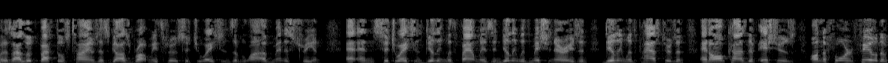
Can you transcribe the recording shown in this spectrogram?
But as I look back those times, as God's brought me through situations of, of ministry and, and, and, situations dealing with families and dealing with missionaries and dealing with pastors and, and all kinds of issues on the foreign field, of,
